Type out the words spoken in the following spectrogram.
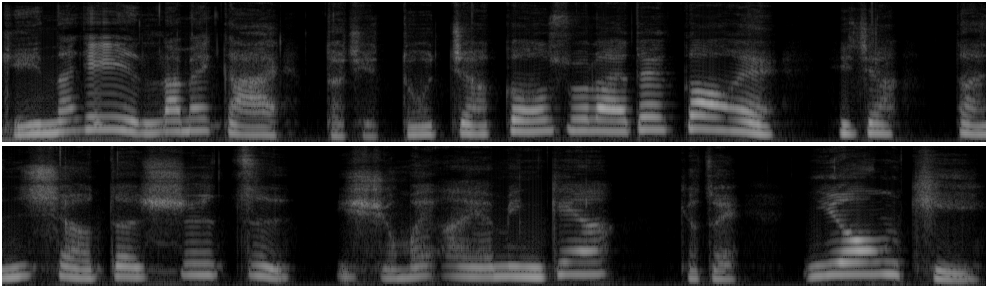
今仔日咱要讲，就是拄只故事内底讲的，迄只胆小的狮子，伊想要爱的物件叫做勇气。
